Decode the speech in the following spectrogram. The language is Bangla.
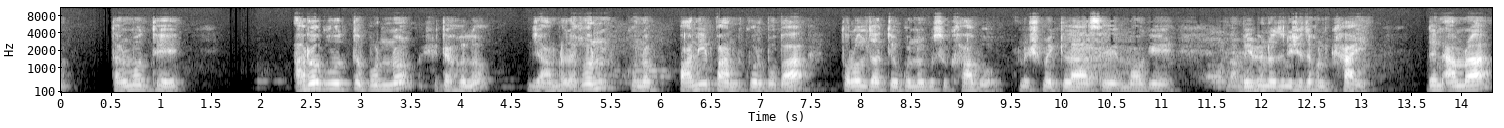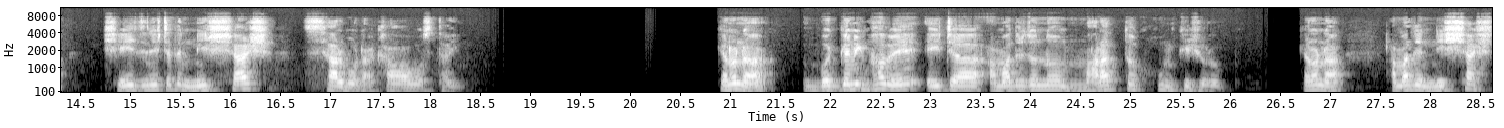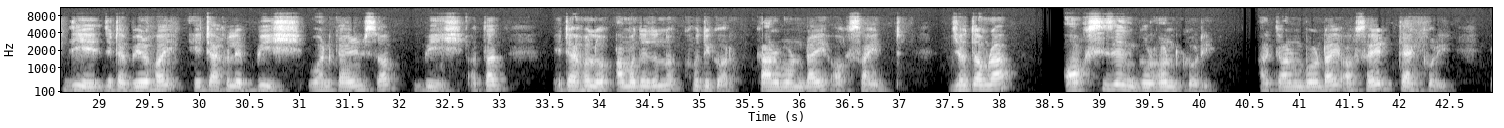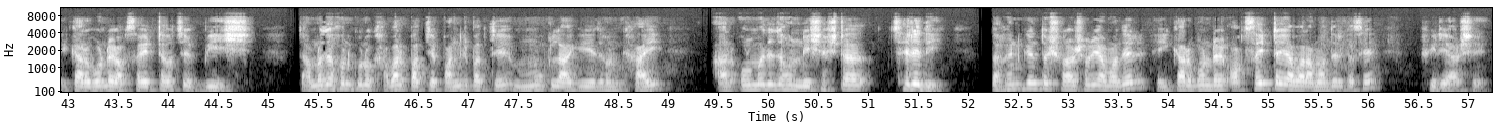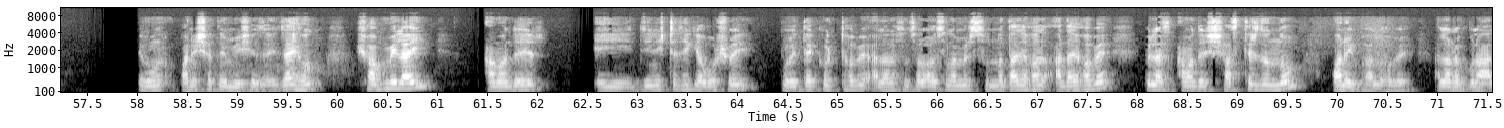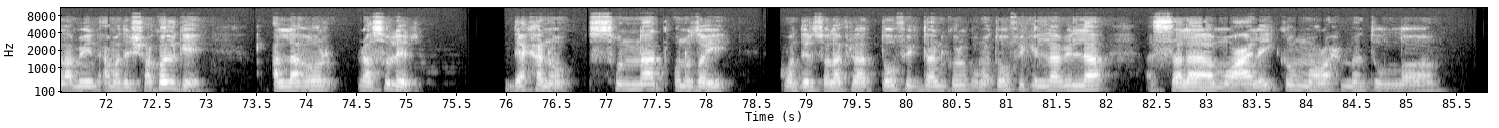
তার মধ্যে আরও গুরুত্বপূর্ণ সেটা হলো যে আমরা যখন কোনো পানি পান করব বা তরল জাতীয় কোনো কিছু খাব, অনেক সময় গ্লাসে, মগে বা বিভিন্ন জিনিসে যখন খাই দেন আমরা সেই জিনিসটাতে নিঃশ্বাস ছাড়বো না খাওয়া অবস্থায়। কেননা বৈজ্ঞানিকভাবে এইটা আমাদের জন্য মারাত্মক হুমকি স্বরূপ। কেননা আমাদের নিঃশ্বাস দিয়ে যেটা বের হয়, এটা আসলে বিষ ওয়ান কাইন্ডস অফ বিষ, অর্থাৎ এটা হলো আমাদের জন্য ক্ষতিকর কার্বন ডাই অক্সাইড যেহেতু আমরা অক্সিজেন গ্রহণ করি আর কার্বন ডাই অক্সাইড ত্যাগ করি, এই কার্বন ডাই অক্সাইডটা হচ্ছে বিষ। তো আমরা যখন কোনো খাবার পাত্রে, পানির পাত্রে মুখ লাগিয়ে যখন খাই আর ওর মধ্যে যখন নিঃশ্বাসটা ছেড়ে দিই, তখন কিন্তু সরাসরি আমাদের এই কার্বন ডাই অক্সাইডটাই আবার আমাদের কাছে ফিরে আসে এবং পানির সাথে মিশে যায়। যাই হোক, সব মিলাই আমাদের এই জিনিসটা থেকে অবশ্যই পরিত্যাগ করতে হবে। আল্লাহ রসুল সাল্লাহ সাল্লামের সুন্নত আদায় হবে। প্লাস আমাদের স্বাস্থ্যের জন্য অনেক ভালো হবে। আল্লাহ রব্বুল আলমিন আমাদের সকলকে আল্লাহর রাসুলের দেখানো সুন্নাত অনুযায়ী আমাদের চলাফেরা তৌফিক দান করুক। আমার তৌফিক ইল্লা বিল্লাহ। আসসালামু আলাইকুম রহমতুল্লাহ।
